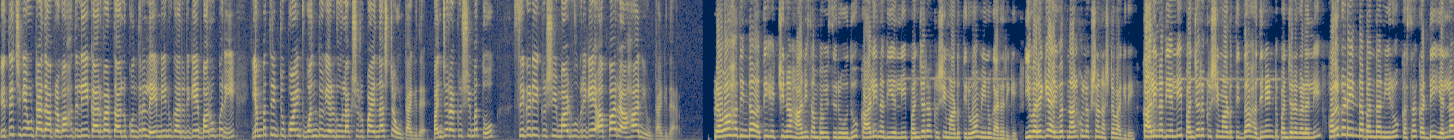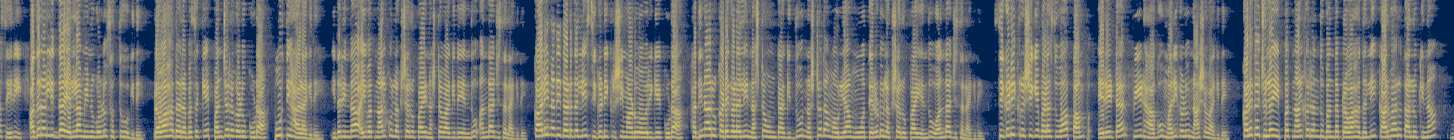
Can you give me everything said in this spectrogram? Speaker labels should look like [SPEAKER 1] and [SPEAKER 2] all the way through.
[SPEAKER 1] ಇತ್ತೀಚೆಗೆ ಉಂಟಾದ ಪ್ರವಾಹದಲ್ಲಿ ಕಾರವಾರ ತಾಲೂಕೊಂದರಲ್ಲೇ ಮೀನುಗಾರರಿಗೆ ಬರೋಬ್ಬರಿ ಎಂಬತ್ತೆಂಟು ಪಾಯಿಂಟ್ ಒಂದು ಎರಡು ಲಕ್ಷ ರೂಪಾಯಿ ನಷ್ಟ ಉಂಟಾಗಿದೆ. ಪಂಜರ ಕೃಷಿ ಮತ್ತು ಸಿಗಡಿ ಕೃಷಿ ಮಾಡುವವರಿಗೆ ಅಪಾರ ಹಾನಿ ಉಂಟಾಗಿದೆ
[SPEAKER 2] ಪ್ರವಾಹದಿಂದ ಅತಿ ಹೆಚ್ಚಿನ ಹಾನಿ ಸಂಭವಿಸಿರುವುದು ಕಾಳಿ ನದಿಯಲ್ಲಿ ಪಂಜರ ಕೃಷಿ ಮಾಡುತ್ತಿರುವ ಮೀನುಗಾರರಿಗೆ. ಈವರೆಗೆ ಐವತ್ನಾಲ್ಕು ಲಕ್ಷ ನಷ್ಟವಾಗಿದೆ. ಕಾಳಿ ನದಿಯಲ್ಲಿ ಪಂಜರ ಕೃಷಿ ಮಾಡುತ್ತಿದ್ದ ಹದಿನೆಂಟು ಪಂಜರಗಳಲ್ಲಿ ಹೊರಗಡೆಯಿಂದ ಬಂದ ನೀರು, ಕಸ, ಕಡ್ಡಿ ಎಲ್ಲಾ ಸೇರಿ ಅದರಲ್ಲಿದ್ದ ಎಲ್ಲಾ ಮೀನುಗಳು ಸತ್ತು ಹೋಗಿದೆ. ಪ್ರವಾಹದ ರಭಸಕ್ಕೆ ಪಂಜರಗಳು ಕೂಡ ಪೂರ್ತಿ ಹಾಳಾಗಿದೆ. ಇದರಿಂದ ಐವತ್ನಾಲ್ಕು ಲಕ್ಷ ರೂಪಾಯಿ ನಷ್ಟವಾಗಿದೆ ಎಂದು ಅಂದಾಜಿಸಲಾಗಿದೆ. ಕಾಳಿ ನದಿ ದಡದಲ್ಲಿ ಸಿಗಡಿ ಕೃಷಿ ಮಾಡುವವರಿಗೆ ಕೂಡ ಹದಿನಾರು ಕಡೆಗಳಲ್ಲಿ ನಷ್ಟ ಉಂಟಾಗಿದ್ದು, ನಷ್ಟದ ಮೌಲ್ಯ ಮೂವತ್ತೆರಡು ಲಕ್ಷ ರೂಪಾಯಿ ಎಂದು ಅಂದಾಜಿಸಲಾಗಿದೆ. ಸಿಗಡಿ ಕೃಷಿಗೆ ಬಳಸುವ ಪಂಪ್, ಎರೇಟರ್, ಫೀಡ್ ಹಾಗೂ ಮರಿಗಳು ನಾಶವಾಗಿದೆ. ಕಳೆದ ಜುಲೈ ಇಪ್ಪತ್ನಾಲ್ಕರಂದು ಬಂದ ಪ್ರವಾಹದಲ್ಲಿ ಕಾರವಾರ ತಾಲೂಕಿನ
